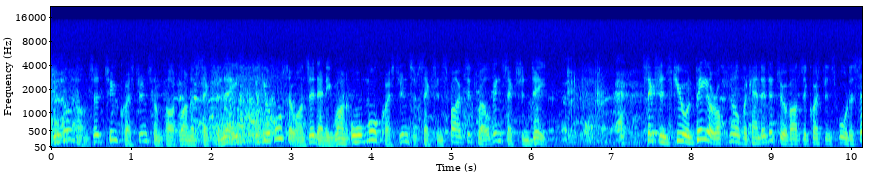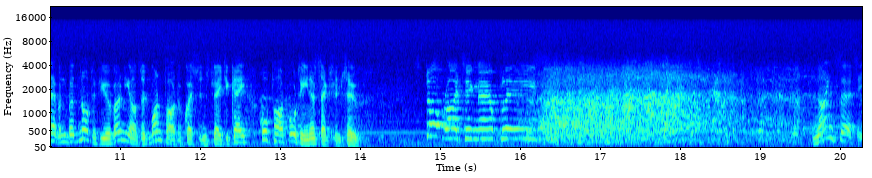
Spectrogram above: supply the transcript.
Do not answer two questions from part one of section A if you have also answered any one or more questions of sections 5 to 12 in section D. Sections Q and P are optional for candidates who have answered questions 4 to 7, but not if you have only answered one part of questions J to K or part 14 of section 2. Stop writing now, please! 9.30,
